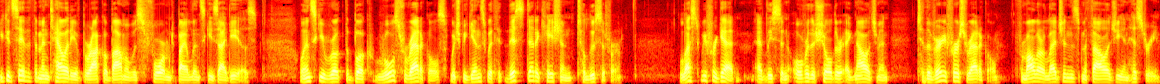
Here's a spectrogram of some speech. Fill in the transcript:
You could say that the mentality of Barack Obama was formed by Alinsky's ideas. Alinsky wrote the book Rules for Radicals, which begins with this dedication to Lucifer. Lest we forget, at least an over the shoulder acknowledgement to the very first radical, from all our legends, mythology, and history.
